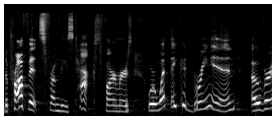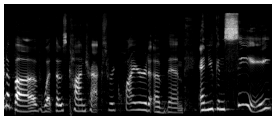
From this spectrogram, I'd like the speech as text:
The profits from these tax farmers were what they could bring in over and above what those contracts required of them. And you can see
